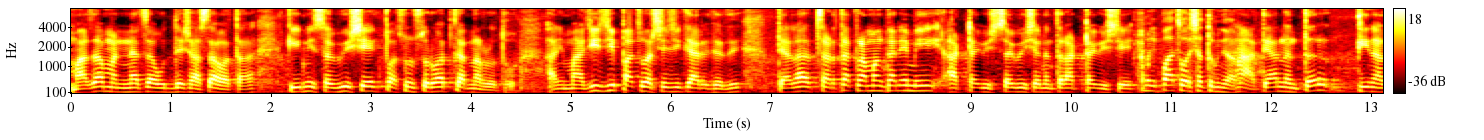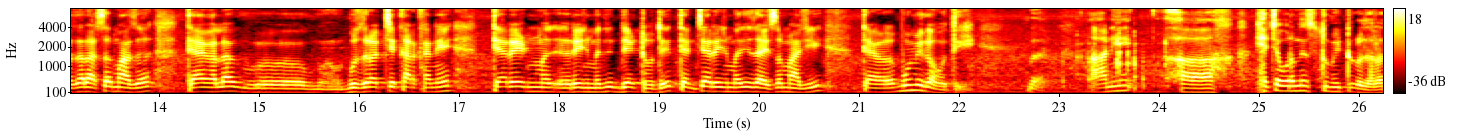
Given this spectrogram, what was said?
माझा म्हणण्याचा उद्देश असा होता की मी सव्वीसशे एकपासून सुरुवात करणार होतो. आणि माझी जी पाच वर्षाची कारकिर्दी त्याला चढता क्रमांकाने मी अठ्ठावीस सव्वीसशे नंतर अठ्ठावीसशे म्हणजे पाच वर्षात तुम्ही द्या हां त्यानंतर तीन हजार असं माझं. त्यावेळेला गुजरातचे कारखाने त्या रेंज रेंजमध्ये देत होते. त्यांच्या रेंजमध्ये जायचं माझी त्यावेळेला भूमिका होती. बरं. आणि ह्याच्यावरूनच तुम्ही टूर झालात.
